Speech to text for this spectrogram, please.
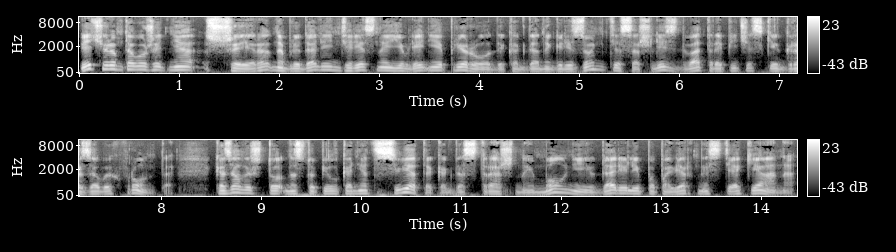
Вечером того же дня с Шейра наблюдали интересное явление природы, когда на горизонте сошлись два тропических грозовых фронта. Казалось, что наступил конец света, когда страшные молнии ударили по поверхности океана,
